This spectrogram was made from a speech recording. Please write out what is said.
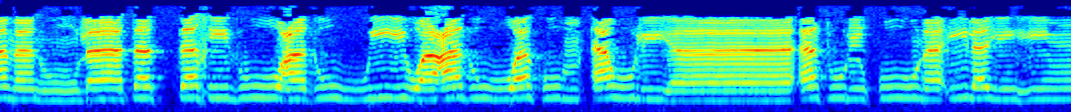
آمنوا لا تتخذوا عدوي وعدوكم أولياء تلقون إليهم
